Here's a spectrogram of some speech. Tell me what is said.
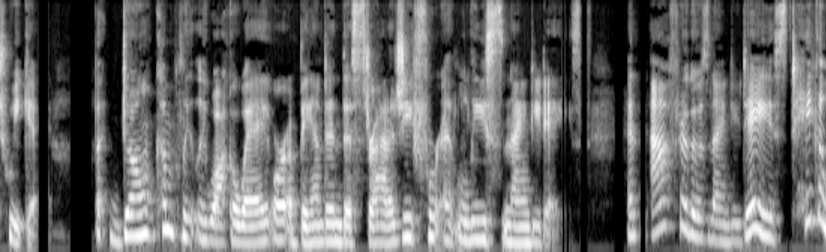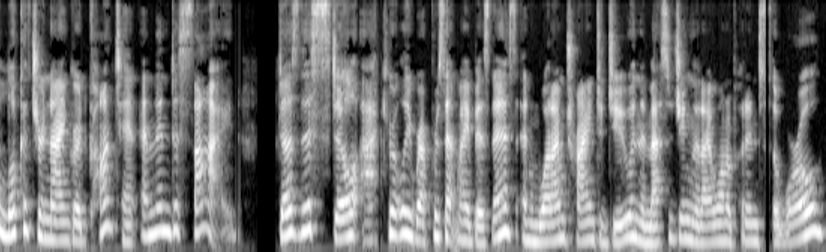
tweak it. But don't completely walk away or abandon this strategy for at least 90 days. And after those 90 days, take a look at your nine grid content and then decide does this still accurately represent my business and what I'm trying to do and the messaging that I want to put into the world?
